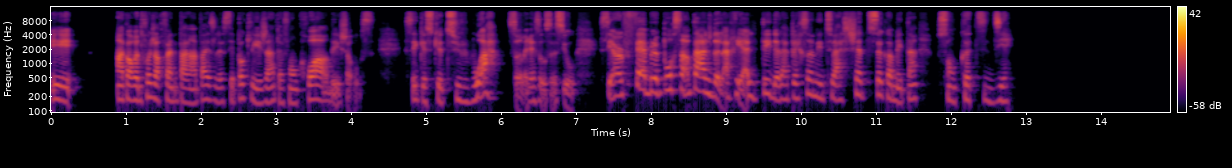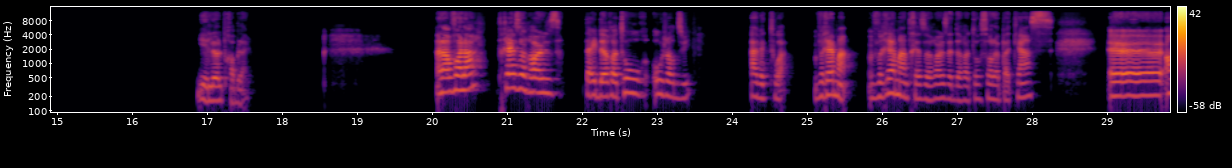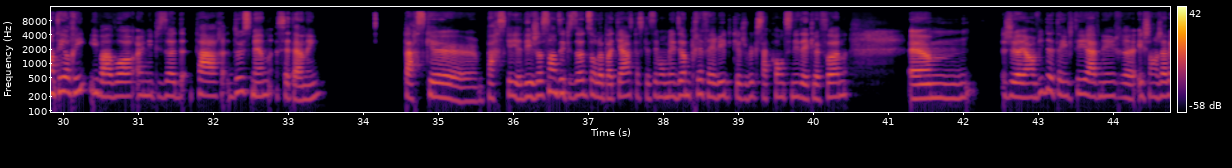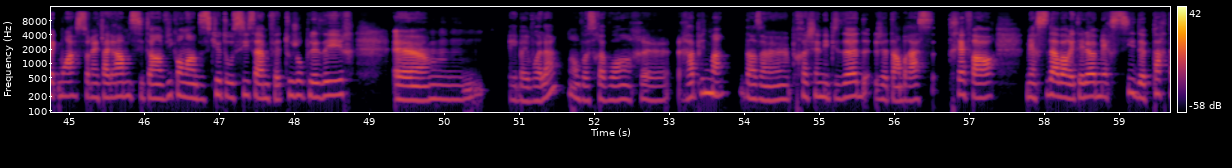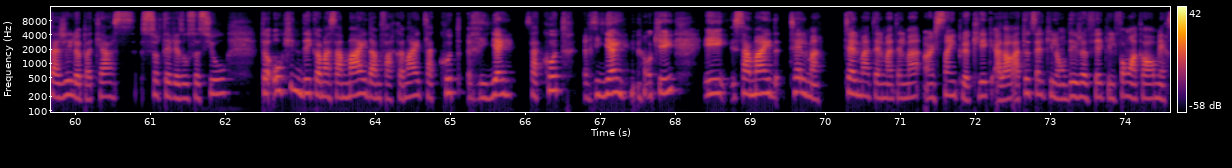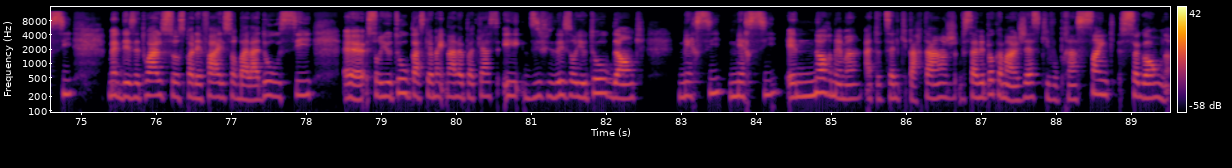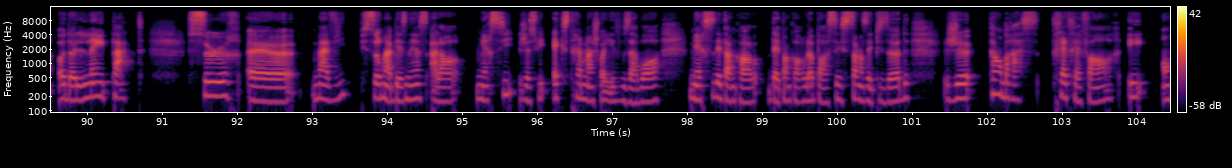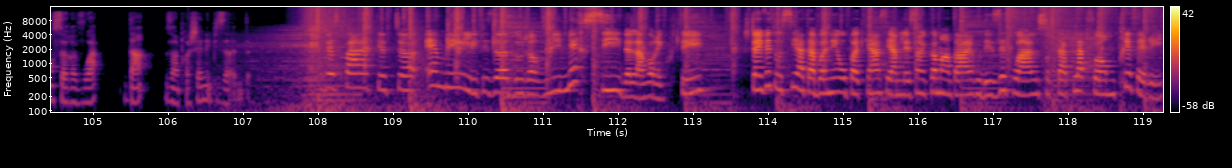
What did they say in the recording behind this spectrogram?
Et encore une fois, je refais une parenthèse, c'est pas que les gens te font croire des choses, c'est que ce que tu vois sur les réseaux sociaux, c'est un faible pourcentage de la réalité de la personne et tu achètes ça comme étant son quotidien. Il est là le problème. Alors voilà, très heureuse d'être de retour aujourd'hui avec toi. Vraiment, vraiment très heureuse d'être de retour sur le podcast. Euh, en théorie, il va y avoir un épisode par deux semaines cette année parce que parce qu'il y a déjà 100 épisodes sur le podcast, parce que c'est mon médium préféré et que je veux que ça continue d'être le fun. Euh, j'ai envie de t'inviter à venir euh, échanger avec moi sur Instagram si tu as envie qu'on en discute aussi, ça me fait toujours plaisir. et bien voilà, on va se revoir euh, rapidement dans un prochain épisode. Je t'embrasse très fort. Merci d'avoir été là. Merci de partager le podcast sur tes réseaux sociaux. Tu n'as aucune idée comment ça m'aide à me faire connaître. Ça coûte rien. Ça coûte rien, OK? Et ça m'aide tellement tellement, tellement, tellement un simple clic. Alors, à toutes celles qui l'ont déjà fait, qui le font encore, merci. Mettre des étoiles sur Spotify, sur Balado aussi, euh, sur YouTube, parce que maintenant le podcast est diffusé sur YouTube. Donc, merci, merci énormément à toutes celles qui partagent. Vous ne savez pas comment un geste qui vous prend cinq secondes a de l'impact sur euh, ma vie puis sur ma business. Alors, Merci, je suis extrêmement choyée de vous avoir. Merci d'être encore, d'être encore là, passé 100 épisodes. Je t'embrasse très, très fort et on se revoit dans un prochain épisode. J'espère que tu as aimé l'épisode d'aujourd'hui. Merci de l'avoir écouté. Je t'invite aussi à t'abonner au podcast et à me laisser un commentaire ou des étoiles sur ta plateforme préférée.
